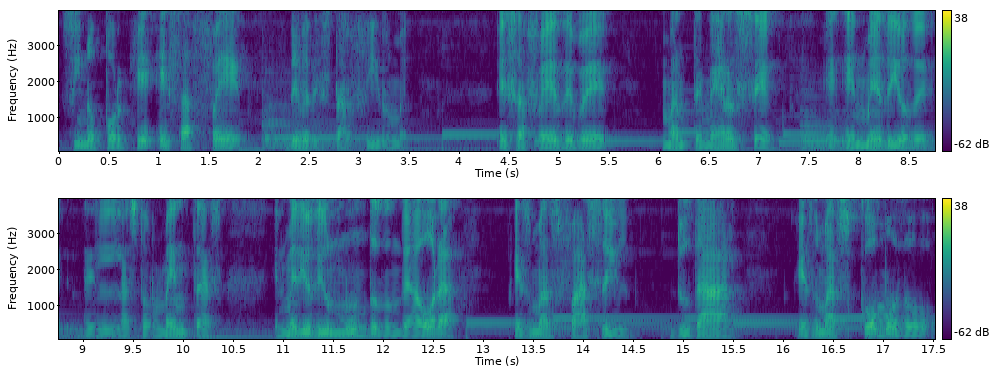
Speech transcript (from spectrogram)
sino porque esa fe debe de estar firme. Esa fe debe mantenerse e, en medio de, las tormentas, en medio de un mundo donde ahora es más fácil dudar, es más cómodo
